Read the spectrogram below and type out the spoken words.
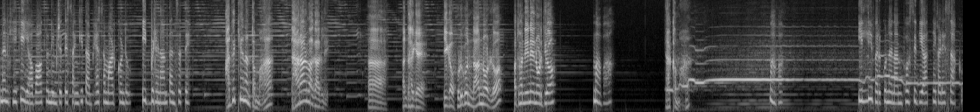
ನನ್ಗೆ ಹೀಗೆ ಯಾವಾಗ್ಲೂ ನಿಮ್ ಜೊತೆ ಸಂಗೀತ ಅಭ್ಯಾಸ ಮಾಡ್ಕೊಂಡು ಇದ್ಬಿಡೋಣ ಅಂತ ಅನ್ಸುತ್ತೆ. ಅದಕ್ಕೇನಂತಮ್ಮ? ಧಾರಾಳವಾಗಾಗ್ಲಿ. ಆ ಅಂದ್ಹಾಗೆ ಈಗ ಹುಡುಗನ್ ನಾನ್ ನೋಡ್ಲೋ? ಅಥವಾ ನೀನೇ ನೋಡ್ತೀಯೋ? ಮಾವ. ಯಾಕಮ್ಮ? ಮಾವ ಇಲ್ಲಿವರೆಗೂ ನಾನು ಅನುಭವಿಸಿದ ಯಾತ್ನೆಗಳೇ ಸಾಕು.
